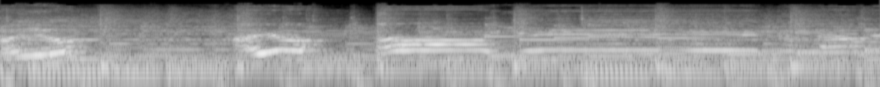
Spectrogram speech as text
Ayo, ayo, oh yeay, kakak.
